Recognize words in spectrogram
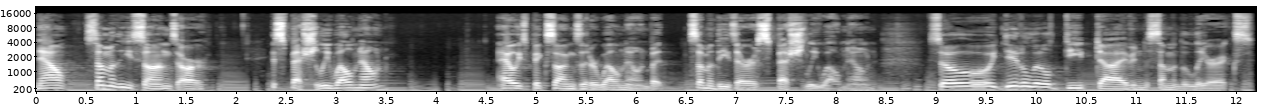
Now, some of these songs are especially well known. I always pick songs that are well known, but some of these are especially well known. So I did a little deep dive into some of the lyrics.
